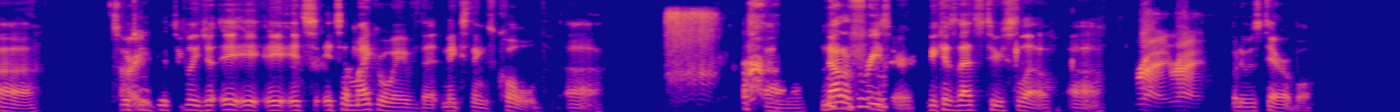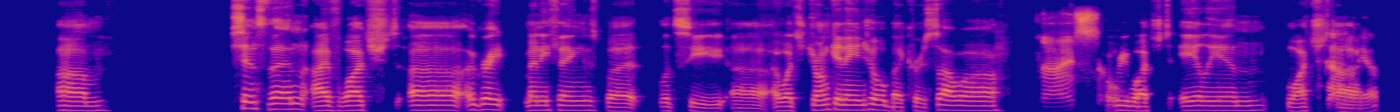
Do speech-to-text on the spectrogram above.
Uh, Sorry. basically just it, it, it, it's it's a microwave that makes things cold. Uh, uh, not a freezer because that's too slow. Uh, Right, right. but it was terrible. Um, since then, I've watched uh, a great many things, but let's see. Uh, I watched Drunken Angel by Kurosawa. Nice. Cool. Rewatched Alien. Watched Oh, uh, yeah.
